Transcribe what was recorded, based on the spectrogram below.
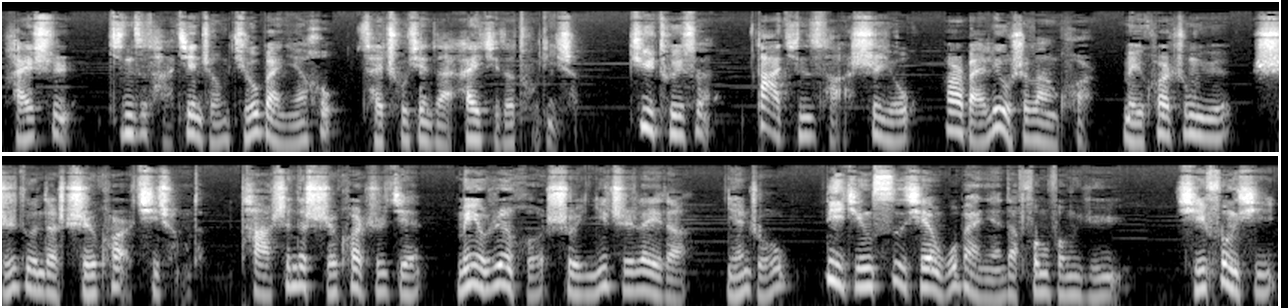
还是金字塔建成九百年后才出现在埃及的土地上。据推算，大金字塔是由二百六十万块，每块重约十吨的石块砌成的。塔身的石块之间没有任何水泥之类的粘着物，历经四千五百年的风风雨雨。其缝隙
